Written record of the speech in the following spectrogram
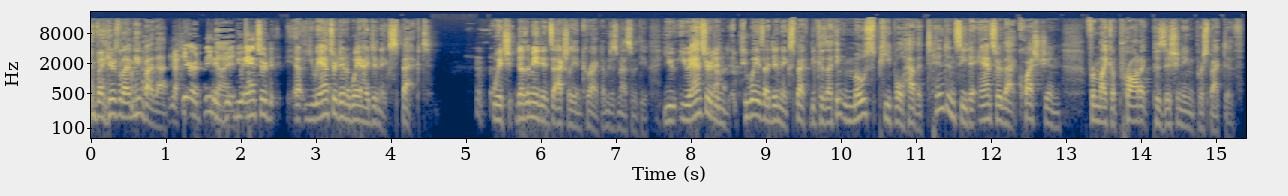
but here's what I mean by that. yeah. Jared, be nice. You answered. Uh, you answered in a way I didn't expect. Which doesn't mean it's actually incorrect. I'm just messing with you. You you answered yeah. in two ways I didn't expect because I think most people have a tendency to answer that question from like a product positioning perspective,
